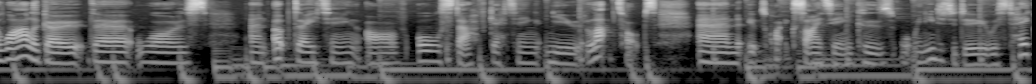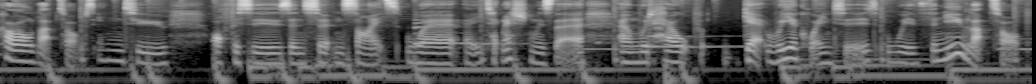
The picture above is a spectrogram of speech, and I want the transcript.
a while ago, there was an updating of all staff getting new laptops, and it was quite exciting because what we needed to do was take our old laptops into offices and certain sites where a technician was there and would help get reacquainted with the new laptop.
